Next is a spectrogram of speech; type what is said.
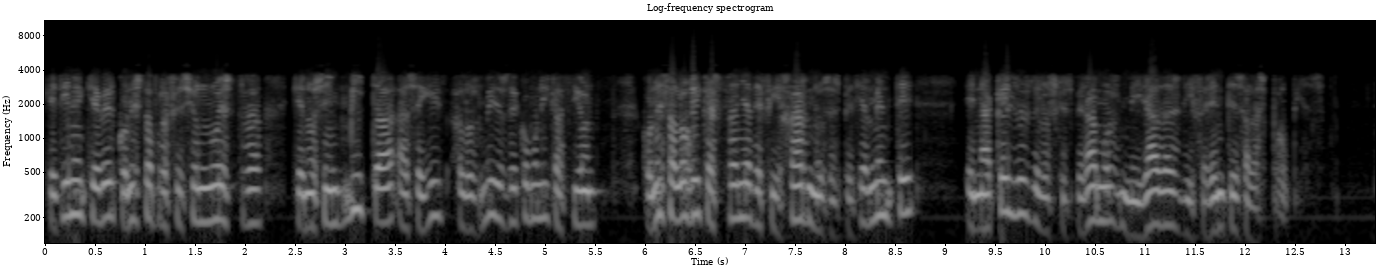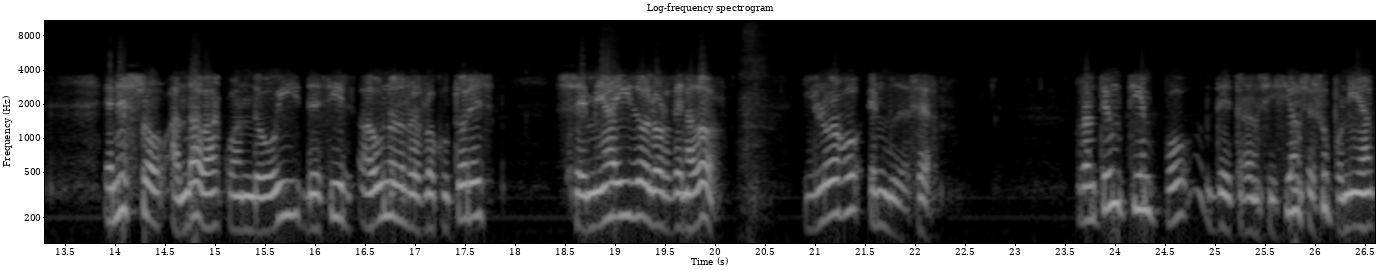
que tienen que ver con esta profesión nuestra que nos invita a seguir a los medios de comunicación con esa lógica extraña de fijarnos especialmente en aquellos de los que esperamos miradas diferentes a las propias. En eso andaba cuando oí decir a uno de los locutores se me ha ido el ordenador y luego enmudecer. Durante un tiempo de transición se suponía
